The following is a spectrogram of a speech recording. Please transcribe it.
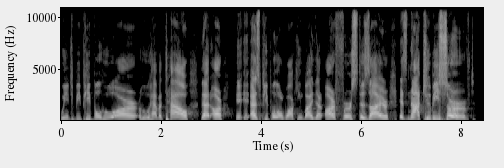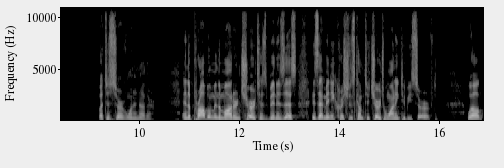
We need to be people who are who have a towel that are as people are walking by that our first desire is not to be served but to serve one another. And the problem in the modern church has been is this is that many Christians come to church wanting to be served. Well,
